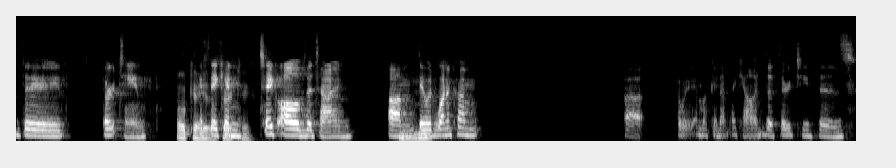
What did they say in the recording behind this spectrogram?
the 13th, Okay, if the they can 13th. take all of the time Um, they Mhm. would want to come. Uh, oh wait, I'm looking at my calendar. The 13th is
